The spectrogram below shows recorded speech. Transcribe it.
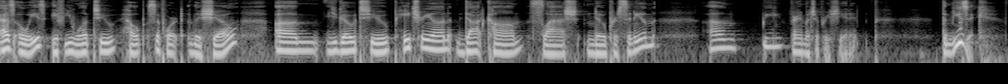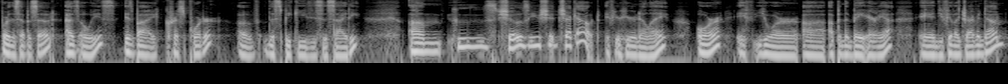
as always, if you want to help support the show, um, you go to patreon.com slash no proscenium. Um, we very much appreciate it. The music for this episode, as always, is by Chris Porter of the Speakeasy Society, um, whose shows you should check out if you're here in LA or if you're uh, up in the Bay Area and you feel like driving down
